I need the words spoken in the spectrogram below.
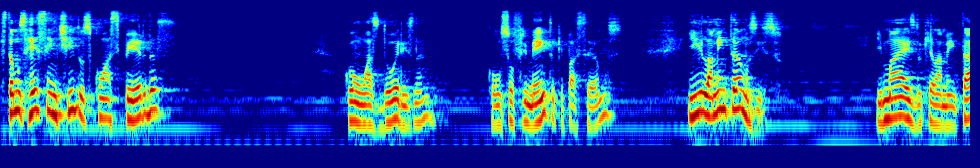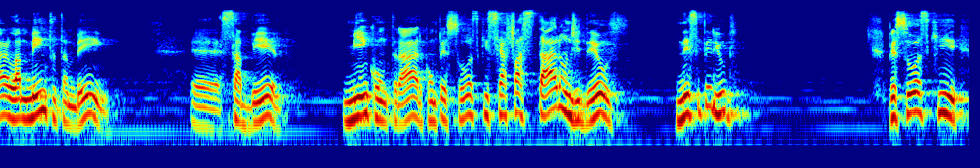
Estamos ressentidos com as perdas, com as dores, né? com o sofrimento que passamos e lamentamos isso. E mais do que lamentar, lamento também é, saber me encontrar com pessoas que se afastaram de Deus nesse período. Pessoas que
